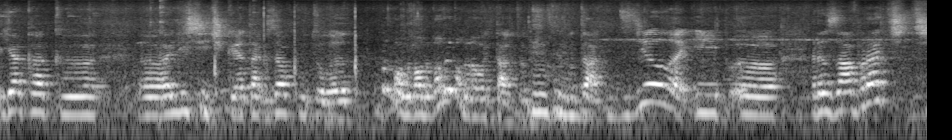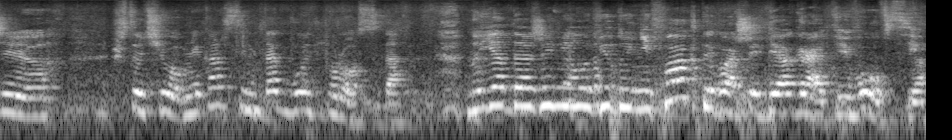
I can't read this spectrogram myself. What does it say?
я как э, лисичка, я так запутала, вот так вот, вот так вот сделала, и разобрать, что чего, мне кажется, не так будет просто. Но я даже имела в виду не факты вашей биографии вовсе,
